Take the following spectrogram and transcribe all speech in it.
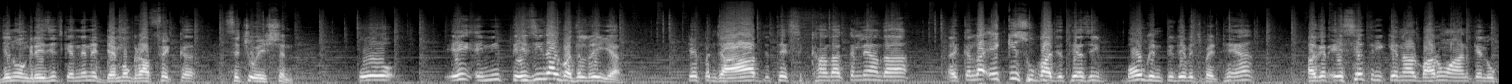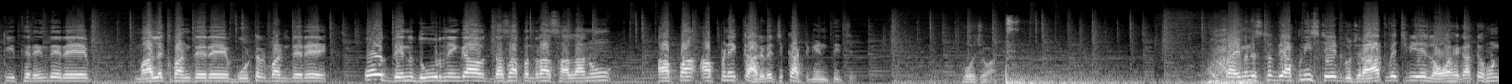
ਜਿਹਨੂੰ ਅੰਗਰੇਜ਼ੀ ਚ ਕਹਿੰਦੇ ਨੇ ਡੈਮੋਗ੍ਰਾਫਿਕ ਸਿਚੁਏਸ਼ਨ ਉਹ ਇਹ ਇੰਨੀ ਤੇਜ਼ੀ ਨਾਲ ਬਦਲ ਰਹੀ ਆ ਕਿ ਪੰਜਾਬ ਜਿੱਥੇ ਸਿੱਖਾਂ ਦਾ ਕੱਲਿਆਂ ਦਾ, ਇਕੱਲਾ ਇੱਕ ਹੀ ਸੂਬਾ ਜਿੱਥੇ ਅਸੀਂ ਬਹੁ ਗਿਣਤੀ ਦੇ ਵਿੱਚ ਬੈਠੇ ਆ ਅਗਰ ਇਸੇ ਤਰੀਕੇ ਨਾਲ ਬਾਹਰੋਂ ਆਣ ਕੇ ਲੋਕੀ ਇੱਥੇ ਰਹਿੰਦੇ ਰਹੇ, ਮਾਲਕ ਬਣਦੇ ਰਹੇ, ਵੋਟਰ ਬਣਦੇ ਰਹੇ, ਉਹ ਦਿਨ ਦੂਰ ਨਹੀਂਗਾ 10-15 ਸਾਲਾਂ ਨੂੰ ਆਪਾਂ ਆਪਣੇ ਘਰ ਵਿੱਚ ਘੱਟ ਗਿਣਤੀ 'ਚ ਹੋ ਜਾਵਾਂਗੇ। ਪ੍ਰਾਈਮ ਮਿਨਿਸਟਰ ਦੀ ਆਪਣੀ ਸਟੇਟ ਗੁਜਰਾਤ ਵਿੱਚ ਵੀ ਇਹ ਲਾਅ ਹੈਗਾ ਤੇ ਹੁਣ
